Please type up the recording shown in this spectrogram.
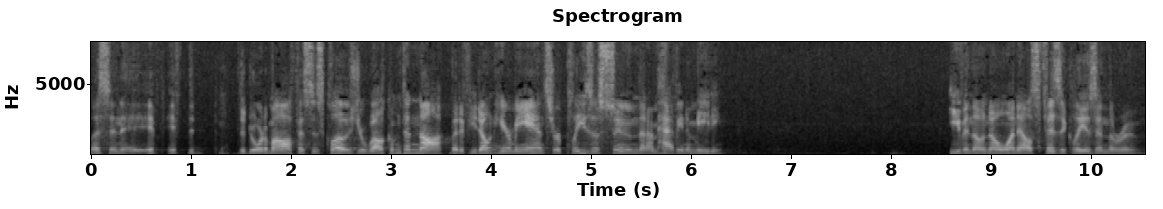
Listen, if, if the, the door to my office is closed, you're welcome to knock, but if you don't hear me answer, please assume that I'm having a meeting, even though no one else physically is in the room.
